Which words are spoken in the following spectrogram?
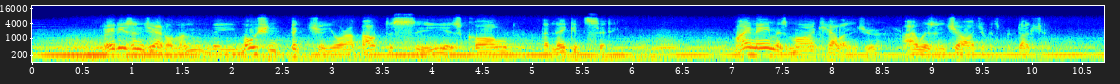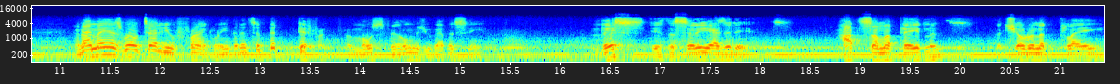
Ladies and gentlemen, the motion picture you're about to see is called The Naked City. My name is Mark Hellinger. I was in charge of its production. And I may as well tell you frankly that it's a bit different from most films you've ever seen. This is the city as it is. Hot summer pavements, the children at play,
